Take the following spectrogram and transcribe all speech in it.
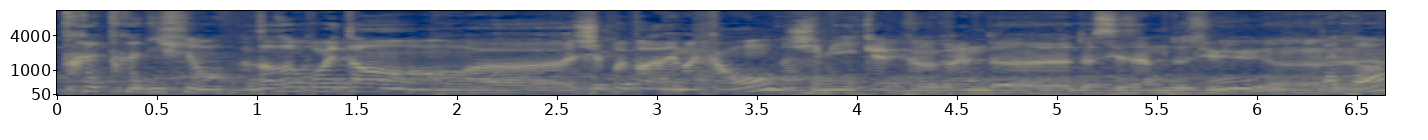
très très différent. Dans un premier temps, euh, j'ai préparé des macarons. J'ai mis quelques graines de, de sésame dessus. euh, D'accord.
